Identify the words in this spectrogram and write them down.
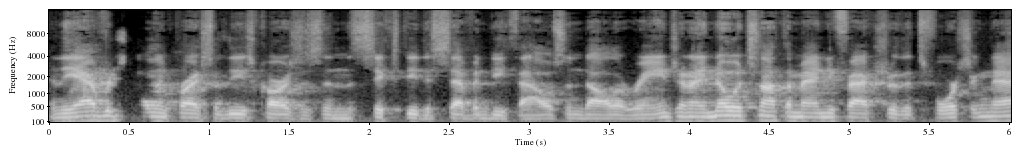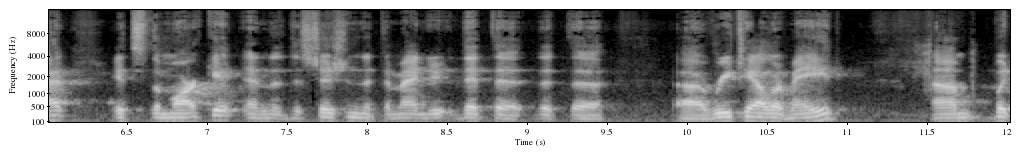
And the average selling price of these cars is in the sixty to seventy thousand dollar range. And I know it's not the manufacturer that's forcing that; it's the market and the decision that the manu- that the that the uh, retailer made. Um, but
